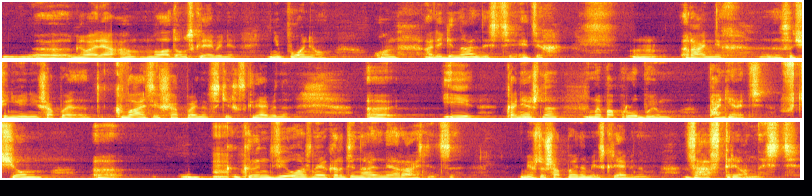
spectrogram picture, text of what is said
э, говоря о молодом Скрябине. Не понял он оригинальности этих ранних э, сочинений Шопена, квази-шопеновских Скрябина. Э, и, конечно, мы попробуем понять, в чем э, грандиозная кардинальная разница между Шопеном и Скрябиным. Заостренность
